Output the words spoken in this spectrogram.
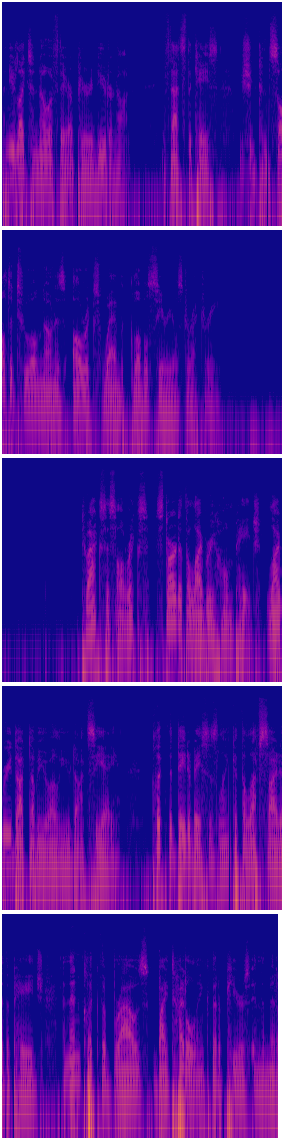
and you'd like to know if they are peer-reviewed or not. If that's the case, you should consult a tool known as Ulrich's Web Global Serials Directory. To access Ulrichs, start at the library homepage, library.wlu.ca. Click the Databases link at the left side of the page, and then click the Browse by Title link that appears in the middle.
